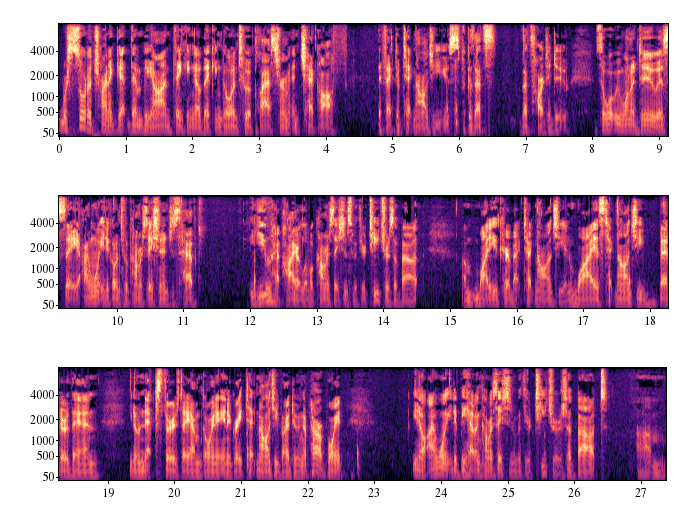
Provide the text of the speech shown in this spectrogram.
we're sort of trying to get them beyond thinking of they can go into a classroom and check off effective technology use because that's that's hard to do. So what we want to do is say, I want you to go into a conversation and just have you have higher level conversations with your teachers about um, why do you care about technology and why is technology better than you know next Thursday I'm going to integrate technology by doing a PowerPoint. You know, I want you to be having conversations with your teachers about um,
